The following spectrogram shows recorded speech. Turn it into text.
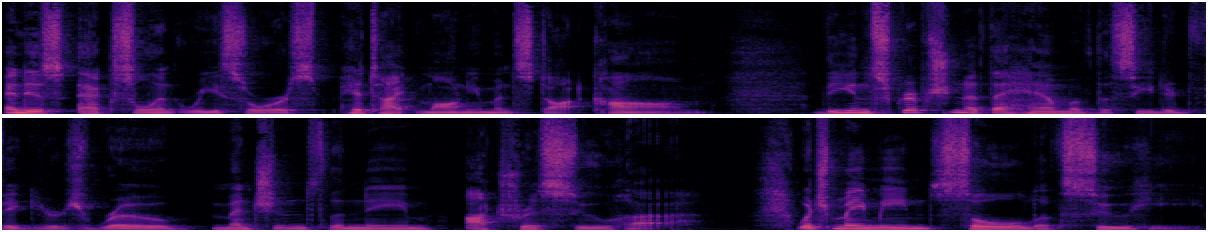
and his excellent resource, HittiteMonuments.com, the inscription at the hem of the seated figure's robe mentions the name Atrisuha, which may mean soul of Suhi,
